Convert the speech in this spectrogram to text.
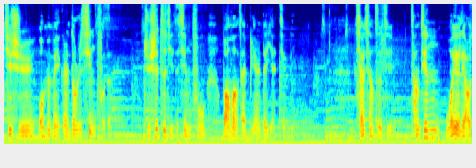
其实，我们每个人都是幸福的，只是自己的幸福往往在别人的眼睛里。想想自己，曾经我也了，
